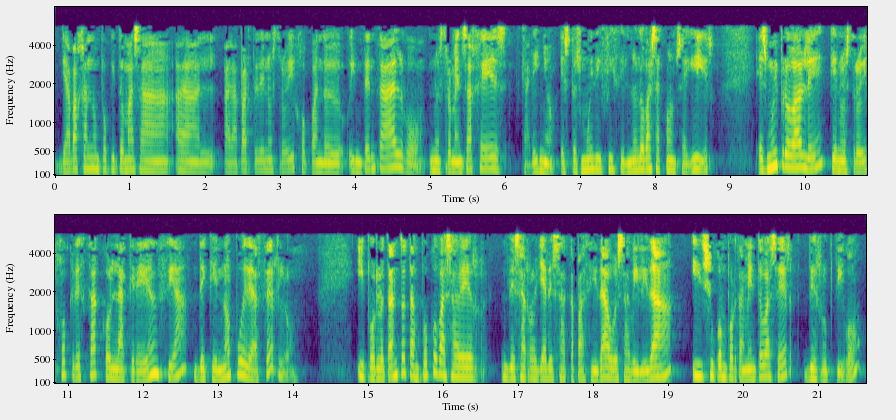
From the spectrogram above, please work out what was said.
ya bajando un poquito más a, la parte de nuestro hijo, cuando intenta algo, nuestro mensaje es, cariño, esto es muy difícil, no lo vas a conseguir, es muy probable que nuestro hijo crezca con la creencia de que no puede hacerlo. Y por lo tanto tampoco va a saber desarrollar esa capacidad o esa habilidad y su comportamiento va a ser disruptivo.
